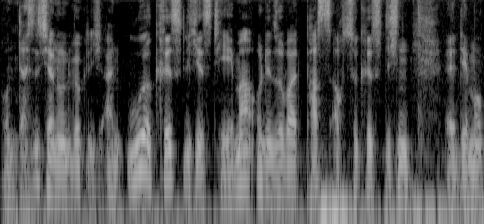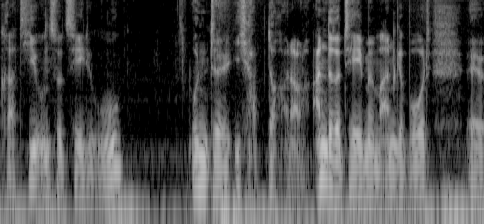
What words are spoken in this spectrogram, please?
Und das ist ja nun wirklich ein urchristliches Thema und insoweit passt es auch zur christlichen äh, Demokratie und zur CDU. Und äh, ich habe doch auch andere Themen im Angebot, äh,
